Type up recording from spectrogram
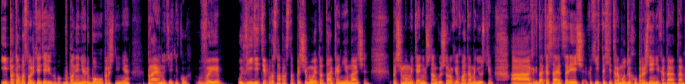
и потом посмотрите технику выполнения любого упражнения, правильную технику, вы увидите просто-напросто, почему это так, а не иначе. Почему мы тянем штангу широким хватом, а не узким. А когда касается речь каких-то хитромудрых упражнений, когда там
